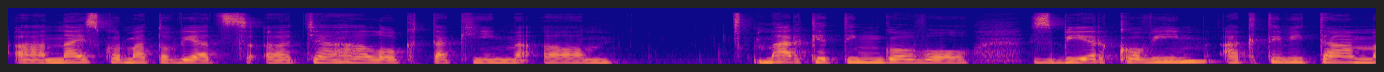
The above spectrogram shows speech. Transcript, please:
Uh, najskôr ma to viac uh, ťahalo k takým um, marketingovo zbierkovým aktivitám.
